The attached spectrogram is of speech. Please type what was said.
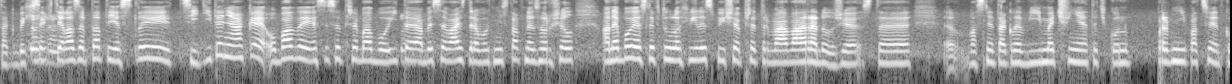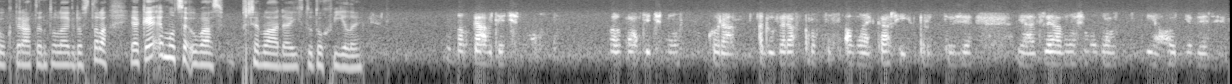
Tak bych se Mhm. chtěla zeptat, jestli cítíte nějaké obavy, jestli se třeba bojíte, aby se váš zdravotní stav nezhoršil, anebo jestli v tuhle chvíli spíše přetrvává radost, že jste eh, vlastně takhle výjimečně teď první pacientkou, která tento lék dostala. Jaké emoce u vás převládají v tuto chvíli? Velká vděčnost. Velká vděčnost, pokora a důvěra v proces a v lékařích, protože já, já v našem zdravotnictví hodně věřím.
